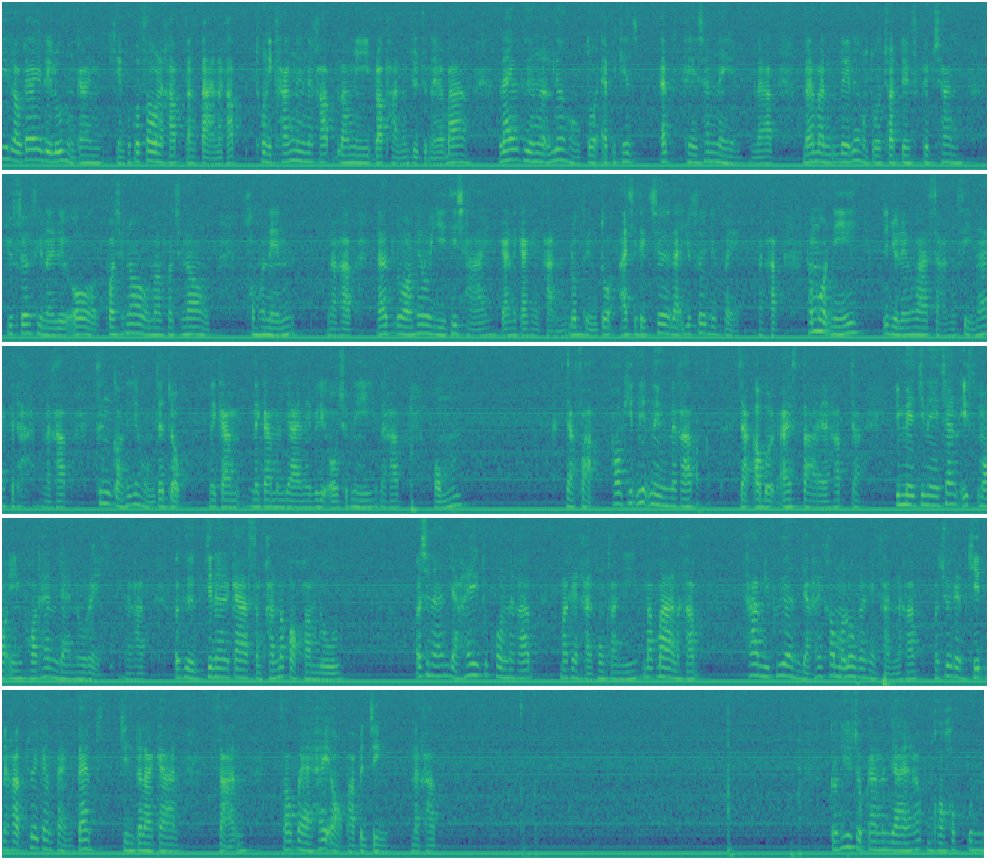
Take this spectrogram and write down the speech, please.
ที่เราได้เรียนรู้ของการเขียน proposal นะครับต่างๆนะครับทวนอีกครั้งหนึ่งนะครับ เรามีปรับผันตรงจุดๆไหนบ้าง แรกก็คือเรื่องของตัว application application name นะครับและมันในเรื่องของตัว short description user scenario functional non functional component นะครับและรวมเทคโนโลยีที่ใช้การในการแข่งขัน รวมถึงตัว architecture และ user interface นะครับทั้งหมดนี้จะอยู่ในประมาณ 3-4 หน้ากระดาษนะครับ ซึ่งก่อนที่จะผมจะจบ ในการในการบรรยายในวิดีโอชุดนี้นะครับ ผมอยากฝากข้อคิดนิดนึงนะครับ จากอัลเบิร์ตไอน์สไตน์นะครับ จาก imagination is more important than knowledge นะครับ ก็คือจินตนาการสำคัญมากกว่าความรู้ เพราะฉะนั้นอยากให้ทุกคนนะครับมาแข่งขันโครงการนี้มากๆนะครับ ถ้ามีเพื่อนอยากให้เข้ามาร่วมการแข่งขันนะครับ มาช่วยกันคิดนะครับ ช่วยกันแต่งแต้มจินตนาการสารซอฟต์แวร์ให้ออกมาเป็นจริงนะครับ ก่อนที่จะจบการบรรยายนะครับ ผมขอขอบคุณ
